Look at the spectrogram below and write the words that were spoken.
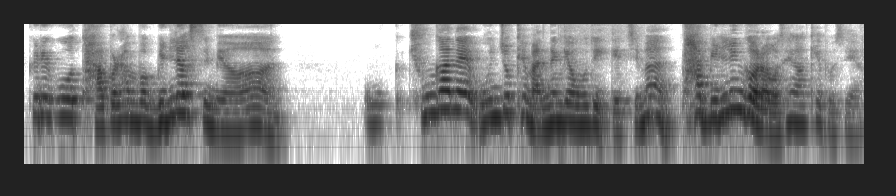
그리고 답을 한번 밀렸으면 어, 중간에 운 좋게 맞는 경우도 있겠지만 다 밀린 거라고 생각해 보세요.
